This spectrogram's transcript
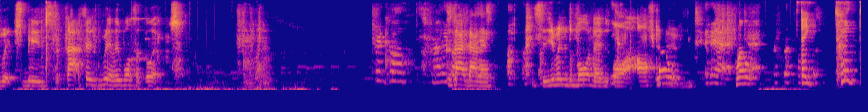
which means that that thing really was a glitch. Twinkle. Good night, Nanny. See you in the morning or afternoon. Well, they could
